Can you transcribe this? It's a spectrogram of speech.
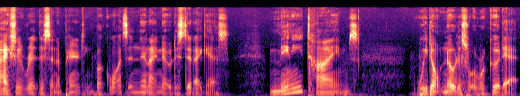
I actually read this in a parenting book once, and then I noticed it, I guess. Many times we don't notice what we're good at,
